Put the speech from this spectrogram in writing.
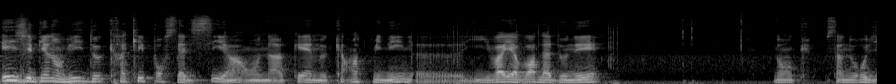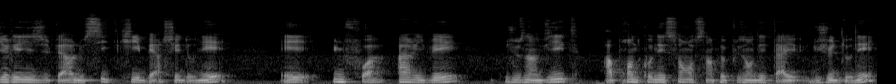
Et j'ai bien envie de craquer pour celle-ci. Hein. On a quand même 40 000 lignes. Euh, il va y avoir de la donnée. Donc, ça nous redirige vers le site qui héberge ces données. Et une fois arrivé, je vous invite à prendre connaissance un peu plus en détail du jeu de données.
